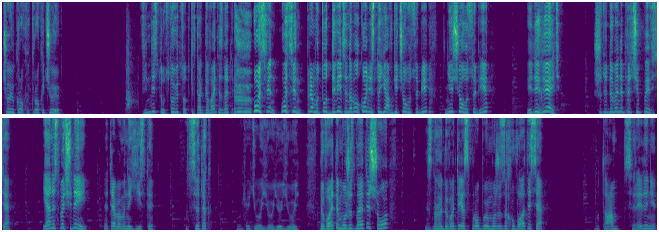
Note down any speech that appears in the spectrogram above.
Чую кроки, кроки, чую. Він десь тут, 100%. Так, давайте, знаєте. Ось він! Ось він! Прямо тут, дивіться, на балконі стояв. Нічого собі, нічого собі. Іди геть! Що ти до мене причепився? Я не смачний. Не треба мене їсти. Оце так. Ой-ой-ой-ой-ой-ой. Давайте, може, знаєте що? Не знаю, давайте я спробую, може, заховатися. Отам, всередині.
